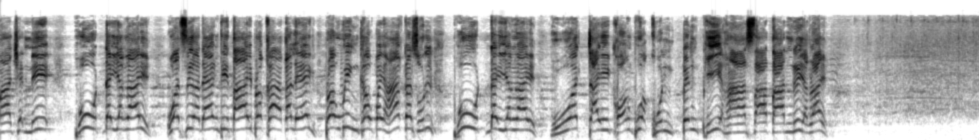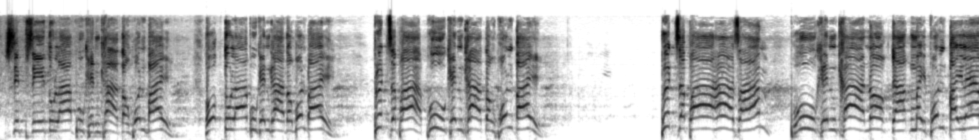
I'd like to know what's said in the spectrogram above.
มาเช่นนี้ พูดได้ยังไง ว่าเสื้อแดงที่ตายเพราะฆ่ากันเองเพราะวิ่งเข้าไปหากระสุน พูดได้ยังไง หัวใจของพวกคุณเป็นผีหาซาตานหรืออย่างไร 14 ตุลาผู้เข็นฆ่าต้องพ้นไป 6 ตุลาผู้เข็นฆ่าต้องพ้นไป พฤษภาผู้เข็นฆ่าต้องพ้นไป พฤษภาห้าสามผผู้เข็นฆ่านอกจากไม่พ้นไปแล้ว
